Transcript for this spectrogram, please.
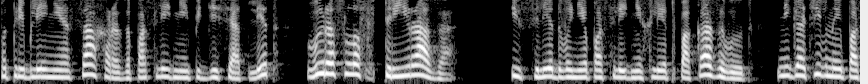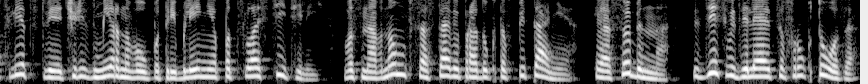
Потребление сахара за последние 50 лет выросло в три раза. Исследования последних лет показывают негативные последствия чрезмерного употребления подсластителей, в основном в составе продуктов питания. И особенно здесь выделяется фруктоза,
